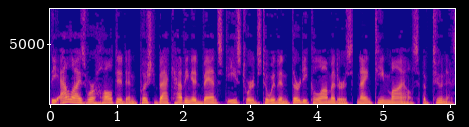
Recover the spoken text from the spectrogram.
The Allies were halted and pushed back having advanced eastwards to within 30 kilometers 19 miles of Tunis.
